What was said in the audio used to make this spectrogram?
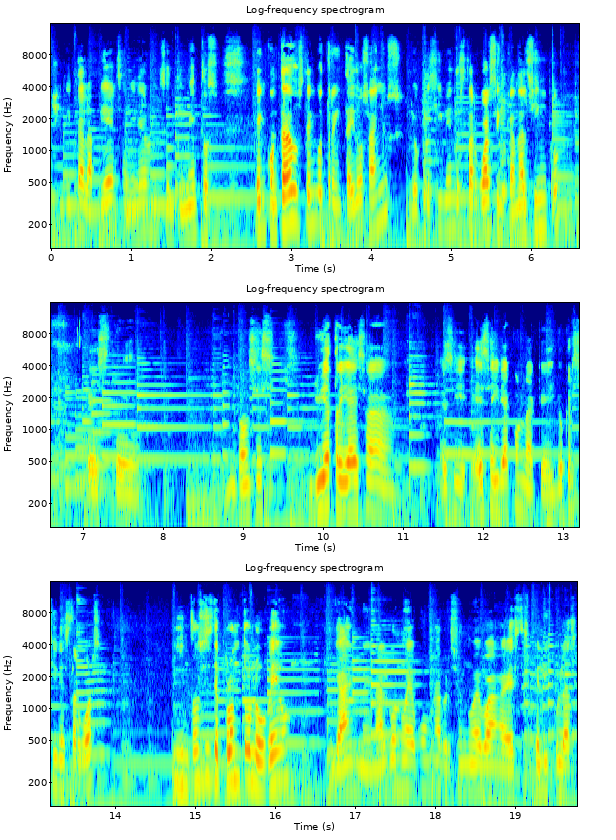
chinita la piel, se me dieron sentimientos encontrados. Tengo 32 años, yo crecí viendo Star Wars en Canal 5. Este, entonces, yo ya traía esa, esa, idea con la que yo crecí de Star Wars. Y entonces de pronto lo veo ya en, algo nuevo, una versión nueva a estas películas.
